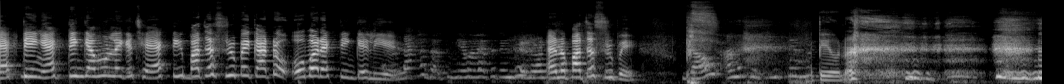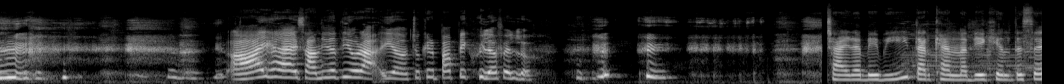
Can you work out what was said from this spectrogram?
অ্যাক্টিং অ্যাক্টিং কেমন লেগেছে? অ্যাক্টিং রুপে কাটো ওভার অ্যাক্টিং কে লিয়ে রুপে? পেও না। আয় হ্যাঁ সান্দি দাদি ওর চোখের পাপে খুলে ফেলল। সায়রা বেবি তার খেলনা দিয়ে খেলতেছে।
